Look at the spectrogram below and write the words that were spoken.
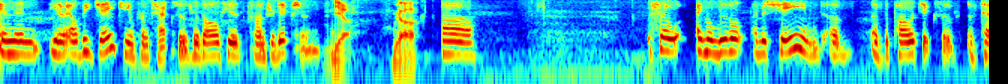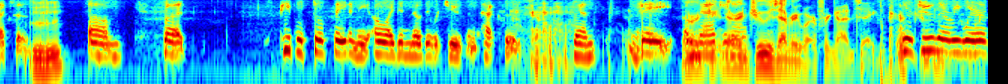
and then you know LBJ came from Texas with all his contradictions. yeah, yeah. Uh, so I'm a little, I'm ashamed of of the politics of of Texas. hmm Um, but people still say to me, "Oh, I didn't know there were Jews in Texas," and they There are, imagine Ju- there are Jews everywhere, for God's sake. there are Jews everywhere,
